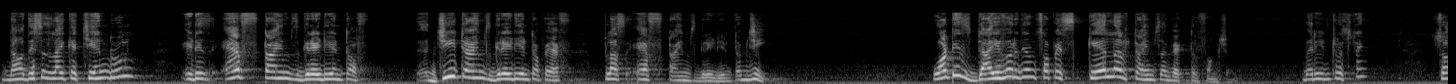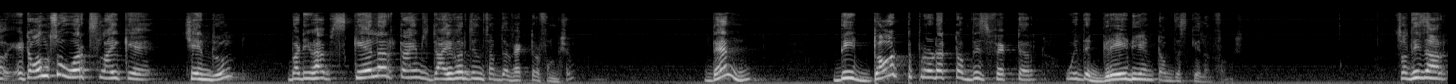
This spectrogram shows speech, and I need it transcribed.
Now, this is like a chain rule, it is f times gradient of uh, g times gradient of f plus f times gradient of g. What is divergence of a scalar times a vector function? Very interesting. So, it also works like a chain rule, but you have scalar times divergence of the vector function. Then the dot product of this vector with the gradient of the scalar function. So, these are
